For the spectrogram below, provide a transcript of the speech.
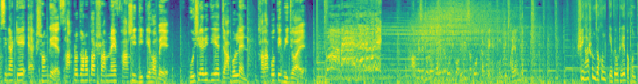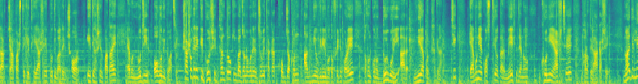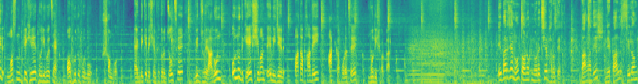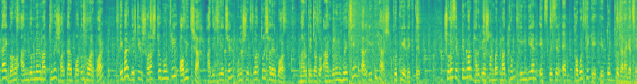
হাসিনাকে একসঙ্গে ছাত্র জনতার সামনে ফাঁসি দিতে হবে। হুঁশিয়ারি দিয়ে যা বললেন থালাপতি বিজয়। সিংহাসন যখন কেঁপে ওঠে, তখন তার চারপাশ থেকে ধেয়ে আসে প্রতিবাদের ঝড়। ইতিহাসের পাতায় এমন নজির অগণিত আছে। শাসকের একটি ভুল সিদ্ধান্ত কিংবা জনগণের জমে থাকা ক্ষোভ যখন আগ্নেয়গিরির মতো ফেটে পড়ে, তখন কোনো দুর্গই আর নিরাপদ থাকে না। ঠিক এমনই এক অস্থিরতার মেঘ যেন ঘনিয়ে আসছে ভারতের আকাশে। নয়াদিল্লির মসনদকে ঘিরে তৈরি হয়েছে এক অভূতপূর্ব সংকট। একদিকে দেশের ভেতরে চলছে বিদ্রোহের আগুন, অন্যদিকে সীমান্তে নিজের পাতা ফাঁদেই আটকা পড়েছে মোদী সরকার। এবার যেন টনক নড়েছে ভারতের। বাংলাদেশ, নেপাল, শ্রীলঙ্কায় গণ আন্দোলনের মাধ্যমে সরকার পতন হওয়ার পর এবার দেশটির স্বরাষ্ট্রমন্ত্রী অমিত শাহ আদেশ দিয়েছেন উনিশশো সালের পর। ভারতে যত আন্দোলন হয়েছে, তার ইতিহাস খতিয়ে দেখতে। ষোলো সেপ্টেম্বর ভারতীয় সংবাদ মাধ্যম ইন্ডিয়ান এক্সপ্রেসের এক খবর থেকে এ তথ্য জানা গেছে।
